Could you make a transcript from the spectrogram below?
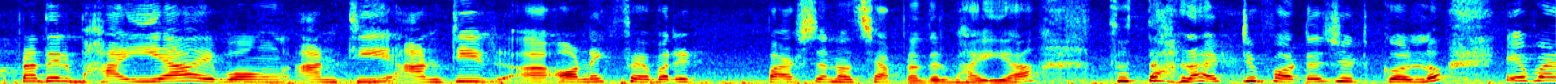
আপনাদের ভাইয়া এবং আন্টি, আন্টির অনেক ফেভারিট পার্সন হচ্ছে আপনাদের ভাইয়া। তো তারা একটু ফটোশ্যুট করল। এবার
